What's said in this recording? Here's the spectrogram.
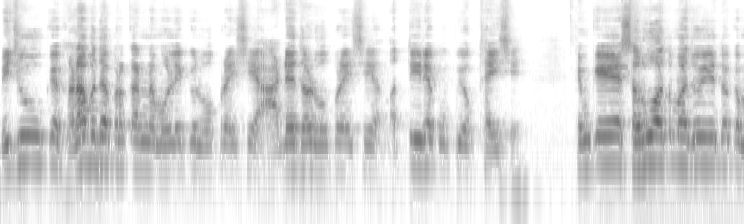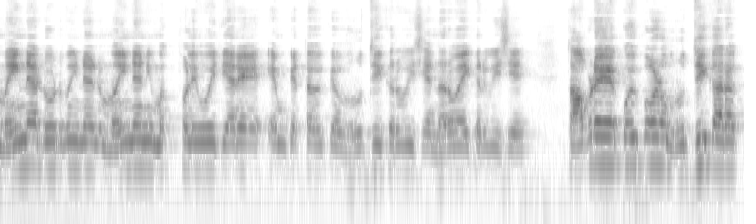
બીજું કે ઘણા બધા પ્રકારના મોલેક્યુલ વપરાય છે, આડેધડ વપરાય છે, અતિરેક ઉપયોગ થાય છે. કેમ કે શરૂઆતમાં જોઈએ તો કે મહિના દોઢ મહિના મહિનાની મગફળી હોય ત્યારે એમ કહેતા હોય કે વૃદ્ધિ કરવી છે, નરવાઈ કરવી છે. તો આપણે કોઈ પણ વૃદ્ધિકારક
